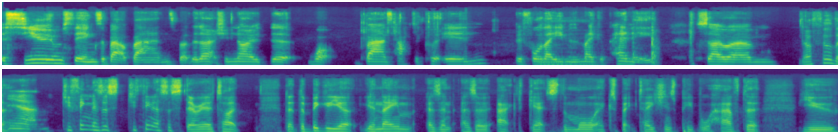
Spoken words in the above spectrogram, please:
assume things about bands, but they don't actually know that what bands have to put in before they even Mm. make a penny. So um, i feel that yeah, do you think there's a do you think that's a stereotype that the bigger your, your name as an as an act gets the more expectations people have that you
